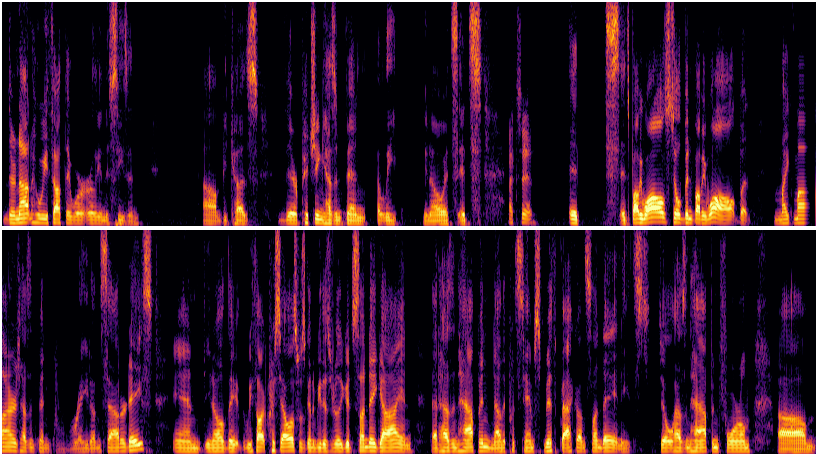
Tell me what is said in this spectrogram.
they're not who we thought they were early in the season um, because their pitching hasn't been elite. You know, it's it's that's it. It it's it's Bobby Wahl still been Bobby Wahl, but Mike Mayers hasn't been great on Saturdays. And you know, they we thought Chris Ellis was going to be this really good Sunday guy, and that hasn't happened. Now they put Sam Smith back on Sunday, and it still hasn't happened for him. Um,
